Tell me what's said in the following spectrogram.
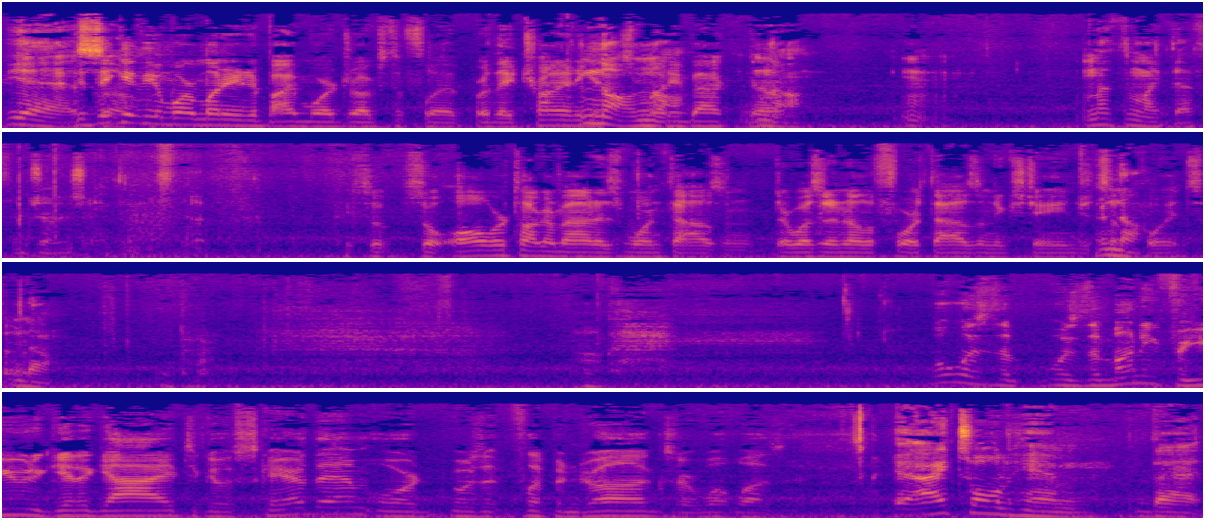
yeah. Did so- they give you more money to buy more drugs to flip? Were they trying to get no, no, money back? No. Mm. Nothing like that for drugs or anything like that. Okay, so so all we're talking about is one thousand. There wasn't another four thousand exchange at some No, point. So no. Okay. Okay. What was the was the money for you to get a guy to go scare them, or was it flipping drugs, or what was it? Yeah, I told him that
